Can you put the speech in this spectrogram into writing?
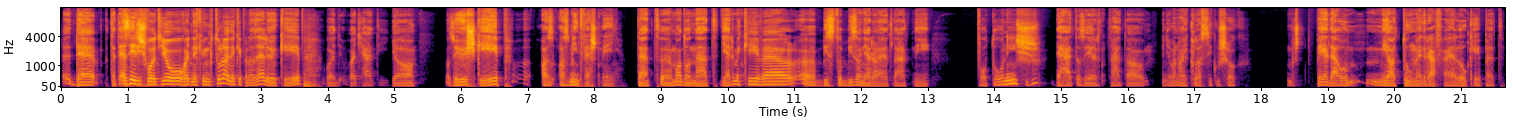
De tehát ezért is volt jó, hogy nekünk tulajdonképpen az előkép, vagy, vagy hát így a, az őskép, az, az mind festmény. Tehát Madonnát gyermekével biztos, bizonyára lehet látni fotón is, uh-huh. de hát azért hát a, mondjam, a nagy klasszikusok, most például mi adtunk meg Raffaello képet,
